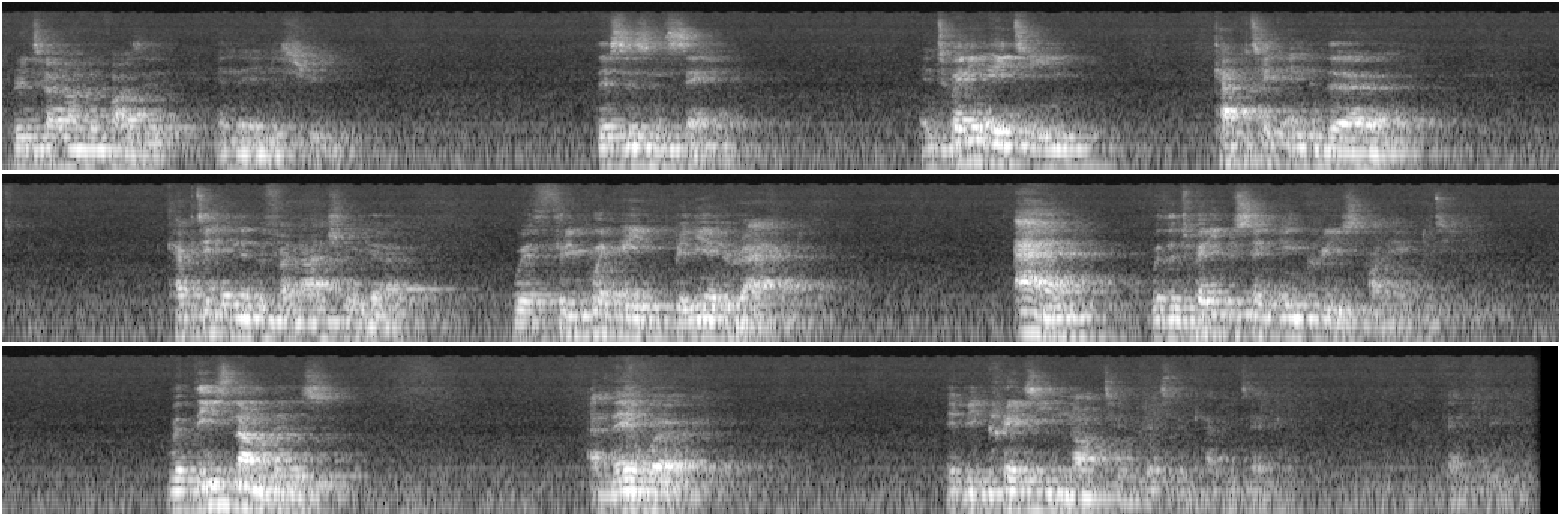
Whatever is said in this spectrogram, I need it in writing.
return on deposit in the industry. This is insane. In 2018, Capitec ended the Capitec ended the financial year with 3.8 billion rand and with a 20% increase on equity. With these numbers and their work, it'd be crazy not to invest in.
